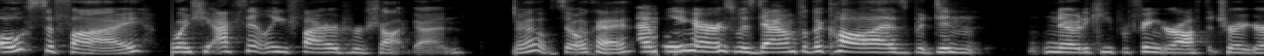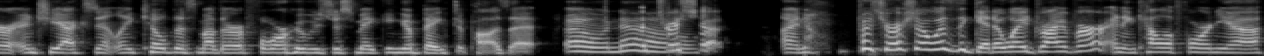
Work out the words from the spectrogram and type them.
Opsahl, when she accidentally fired her shotgun. Oh, So- okay. Emily Harris was down for the cause, but didn't know to keep her finger off the trigger, and she accidentally killed this mother of four who was just making a bank deposit. Oh no. Patricia, I know. Patricia was the getaway driver, and in California,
